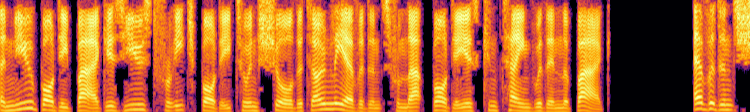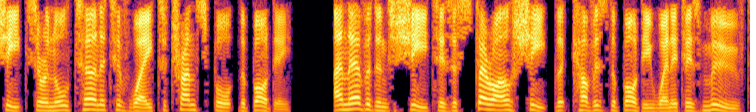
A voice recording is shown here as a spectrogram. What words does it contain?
A new body bag is used for each body to ensure that only evidence from that body is contained within the bag. Evidence sheets are an alternative way to transport the body. An evidence sheet is a sterile sheet that covers the body when it is moved,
